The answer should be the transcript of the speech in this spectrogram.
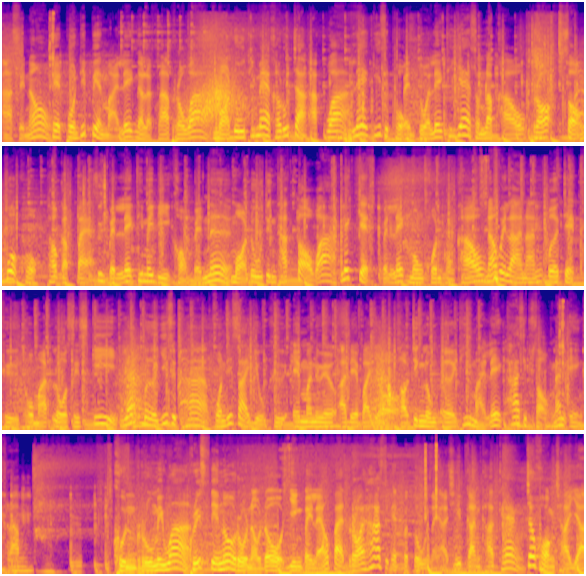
อาร์เซนอลเหตุผลที่เปลี่ยนหมายเลขนั่นแหละครับ เพราะว่าหมอดูที่แม่เขารู้จักทักว่าเลข 26 เป็นตัวเลขที่แย่สำหรับเขา เพราะ2บวก6เท่ากับ 8 ซึ่งเป็นเลขที่ไม่ดีของเบนเนอร์ หมอดูจึงทักต่อว่าเลข 7 เป็นเลขมงคลของเขา ณ เวลานั้นเบอร์ 7 คือโทมัสโลซิสกี้ และเบอร์ 25 คนที่ใส่อยู่คือเอมมานูเอล อเดบายอ เขาจึงลงเอยที่หมายเลข 52 นั่นเองครับ คุณรู้ไหมว่าคริสเตียโนโรนัลโดยิงไปแล้ว 851 ประตูในอาชีพการค้าแข้ง เจ้าของฉายา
